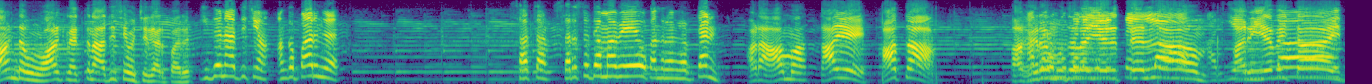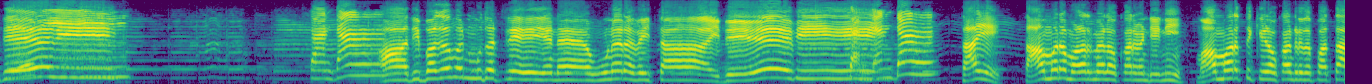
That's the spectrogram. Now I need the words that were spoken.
ஆண்டவன் வாழ்க்கையில எத்தனை அதிசயம் வச்சிருக்காரு பாரு. இது என்ன அதிசயம்? அங்க பாருங்க. சாத்தா சரஸ்வதி அம்மாவே உட்காந்துருக்காங்க கேப்டன். அட ஆமா தாயே ஆத்தா. அகர முதல எழுத்தெல்லாம் அறிய வைத்தாய் தேவி. ஆதி பகவன் முதற்றே என உணர வைத்தாய் தேவி. தாயே தாமரை மலர் மேல உட்கார வேண்டிய நீ மாமரத்து கீழே உட்கார்றத பார்த்தா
